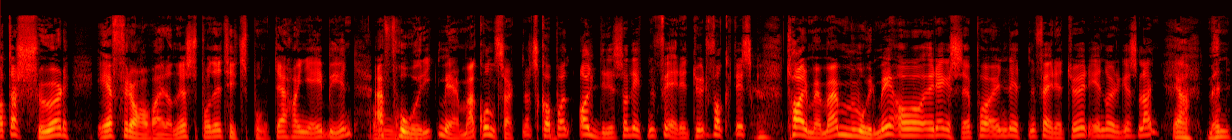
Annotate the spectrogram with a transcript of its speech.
at jeg sjøl er fraværende på det tidspunktet han er i byen. Jeg får ikke med meg konserten. Jeg skal på en aldri så liten ferietur, faktisk. Tar med meg mor mi og reiser på en liten ferietur i Norges land. Ja. Men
